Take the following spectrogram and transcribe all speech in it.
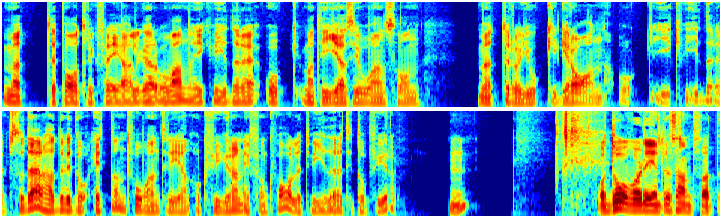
mötte Patrik Frejalgar och vann och gick vidare. Och Mattias Johansson mötte då Jocke Gran och gick vidare. Så där hade vi då ettan, tvåan, trean och fyran ifrån kvalet vidare till topp fyra. Mm. Och då var det intressant för att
